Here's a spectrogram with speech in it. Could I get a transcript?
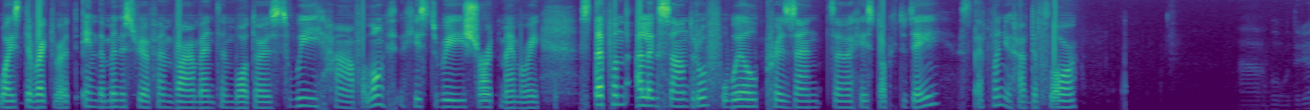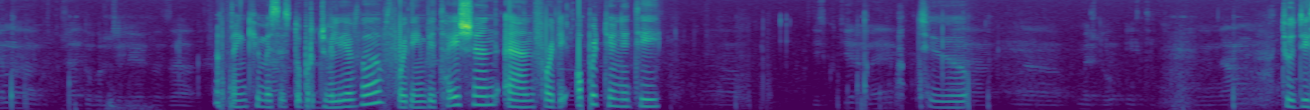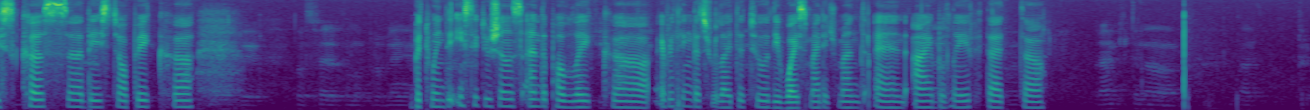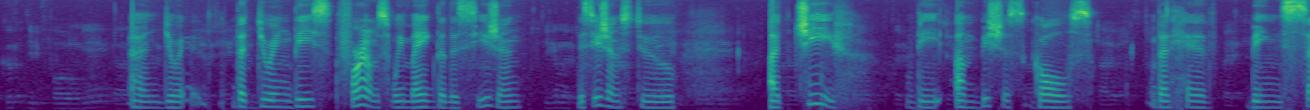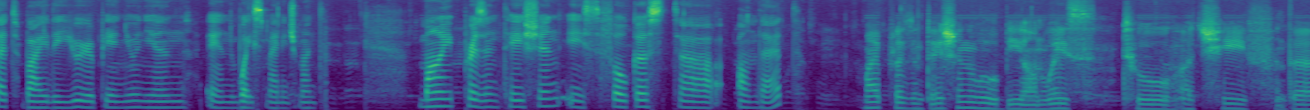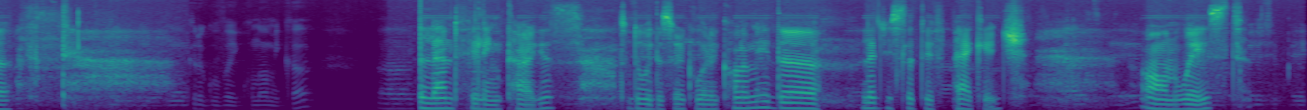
Waste Directorate in the Ministry of Environment and Waters. We have a long history, short memory. Stefan Alexandrov will present his topic today. Stefan, you have the floor. Thank you, Mrs. Dobrudjvilieva, for the invitation and for the opportunity to to discuss uh, this topic uh, between the institutions and the public, uh, everything that's related to the waste management. And I believe that and that during these forums we make the decision decisions to achieve the ambitious goals that have been set by the European Union in waste management. My presentation is focused uh, on that. My presentation will be on ways to achieve the landfilling targets to do with the circular economy. The legislative package on waste,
